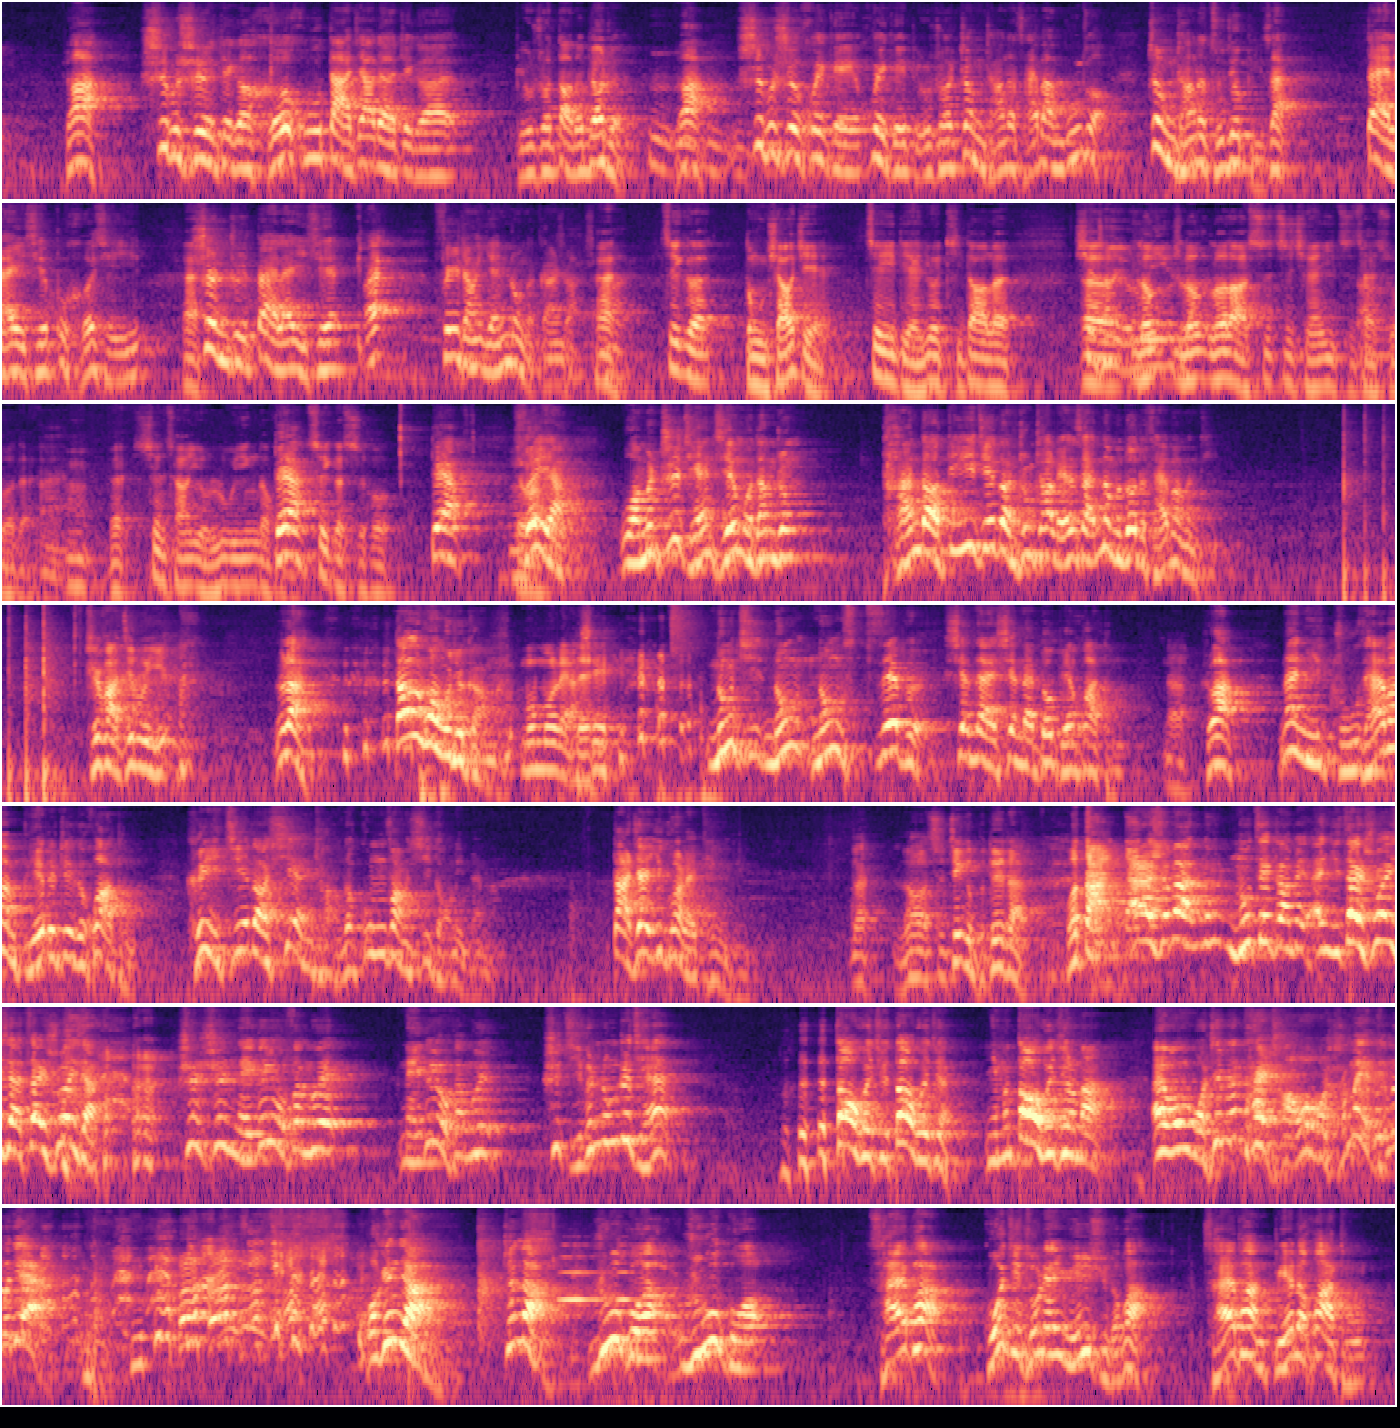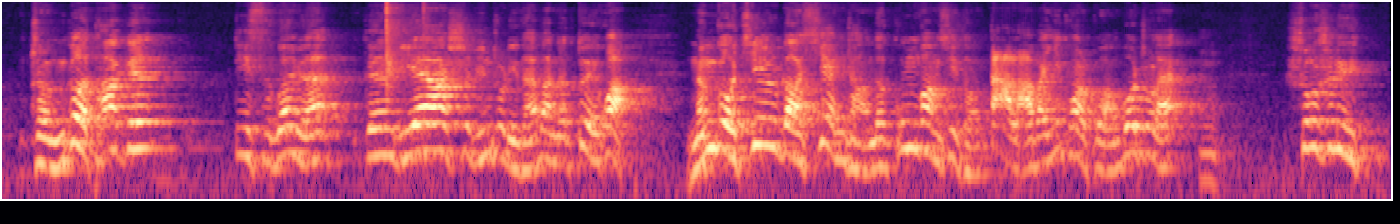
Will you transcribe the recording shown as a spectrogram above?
是吧？是不是这个合乎大家的这个，比如说道德标准，嗯是吧？是不是会给会给比如说正常的裁判工作、正常的足球比赛带来一些不和谐甚至带来一些哎非常严重的干扰？哎，这个董小姐这一点又提到了，现场呃，罗有录音是吧罗罗老师之前一直在说的，哎嗯，呃，现场有录音的话，对啊这个时候对啊，所以啊，我们之前节目当中谈到第一阶段中超联赛那么多的裁判问题，执法记录仪对吧？当时光我就讲嘛，摸摸良心，侬去侬侬裁判现在现在都别话筒啊，是吧？那你主裁判别的这个话筒可以接到现场的公放系统里面吗？大家一块儿来听一听。来，罗老师这个不对的，我打哎，什么？侬侬再讲遍，哎，你再说一下，再说一下，是是哪个有犯规？哪个有犯规？是几分钟之前？倒回去，倒回去，你们倒回去了吗？哎，我我这边太吵了，我什么也听不见。我跟你讲，真的，如果如果裁判国际足联允许的话，裁判别的话筒，整个他跟第四官员跟 VAR 视频助理裁判的对话，能够接入到现场的功放系统，大喇叭一块儿广播出来，嗯收视率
